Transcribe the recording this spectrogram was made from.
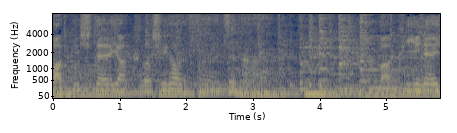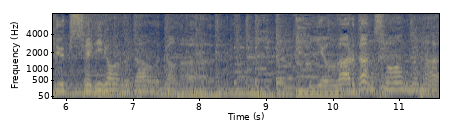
Bak işte yaklaşıyor fırtına. Bak yine yükseliyor dalgalar. Yıllardan sonra,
